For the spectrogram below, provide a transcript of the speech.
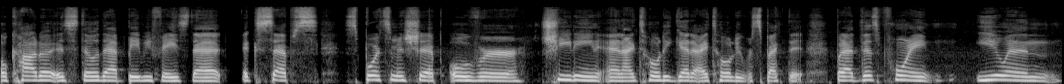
Okada is still that baby face that accepts sportsmanship over cheating and I totally get it. I totally respect it. But at this point, you and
